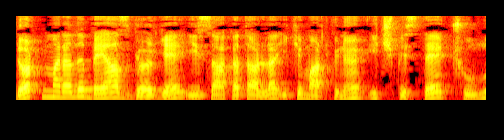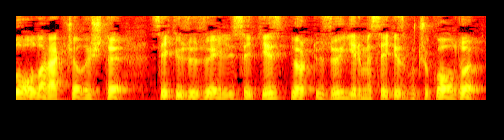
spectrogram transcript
Dört numaralı Beyaz Gölge İsa Katar'la 2 Mart günü iç pistte çullu olarak çalıştı. 800'ü 58, 400'ü 28,5 oldu.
